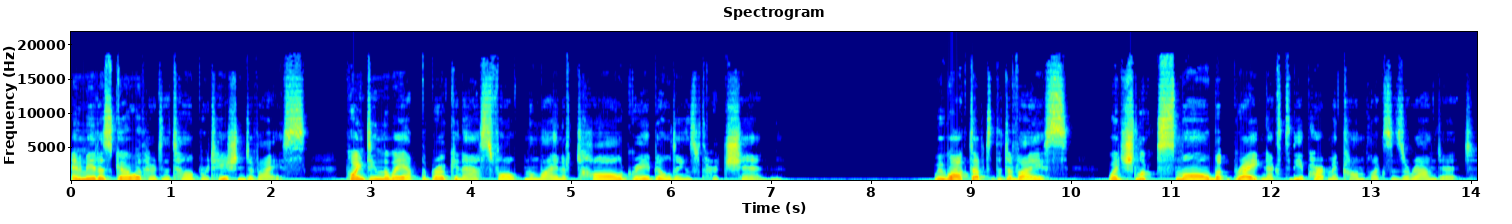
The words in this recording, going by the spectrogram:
and made us go with her to the teleportation device, pointing the way up the broken asphalt and the line of tall gray buildings with her chin. We walked up to the device, which looked small but bright next to the apartment complexes around it.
